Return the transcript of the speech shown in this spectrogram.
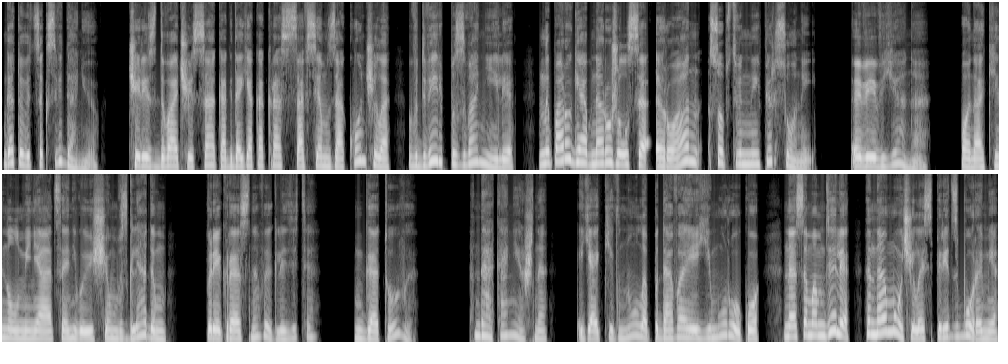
готовиться к свиданию. Через два часа, когда я как раз совсем закончила, в дверь позвонили. На пороге обнаружился Эруан собственной персоной. «Вивьена». Он окинул меня оценивающим взглядом. «Прекрасно выглядите. Готовы?» «Да, конечно». Я кивнула, подавая ему руку. На самом деле намучилась перед сборами.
